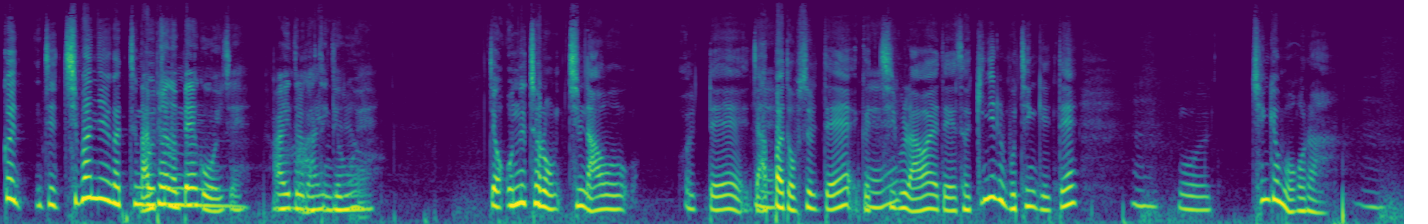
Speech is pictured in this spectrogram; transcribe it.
그러니까 이제 집안일 같은 거 남편은 좀- 빼고 이제 아이들 아, 같은 아이들요? 경우에 이제 오늘처럼 집 나올 때 이제 네. 아빠도 없을 때 그러니까 네. 집을 나와야 돼서 끼니를 못 챙길 때 음, 뭐 챙겨 먹어라. 음.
